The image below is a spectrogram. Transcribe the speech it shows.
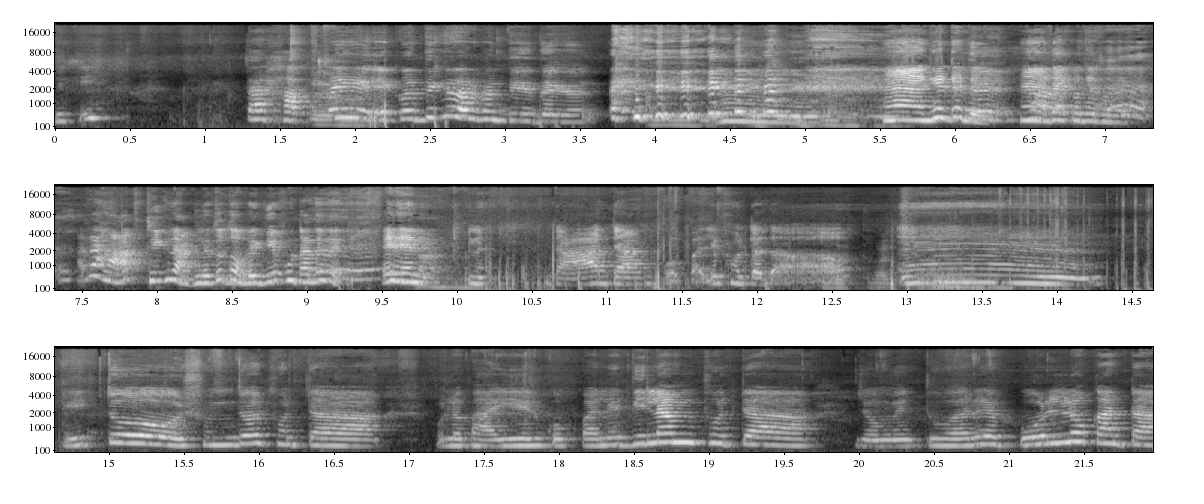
দেখি। তার হাতটাই একর দিকে ওরকম দিয়ে দেবে হ্যাঁ ঘেটে দে। হ্যাঁ। দেখো দেখো দেখো। আরে হাত ঠিক রাখলে তো তবে গিয়ে ফোঁটা দেবে। এই নে, নে নে। দা দা কপালে ফোঁটা দাও। হ্যাঁ, এই তো সুন্দর ফোঁটা। বলো ভাইয়ের কপালে দিলাম ফোঁটা। জমে দুয়ারে পড়ল কাঁটা।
